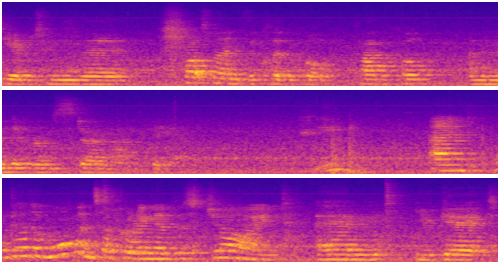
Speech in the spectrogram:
here between the proximal end of the clavicle, clavicle and the manubrium sternum there. Okay. And what are the movements occurring at this joint? Um, you get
